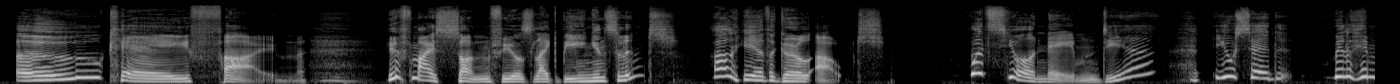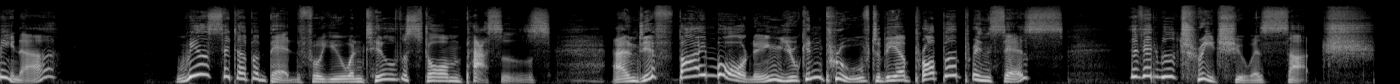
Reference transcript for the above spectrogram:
okay, fine. If my son feels like being insolent, I'll hear the girl out. What's your name, dear? You said Wilhelmina? We'll set up a bed for you until the storm passes, and if by morning you can prove to be a proper princess, then we'll treat you as such.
